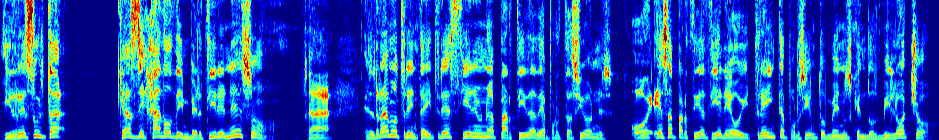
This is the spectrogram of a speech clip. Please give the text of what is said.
Y resulta que has dejado de invertir en eso. O sea, el ramo 33 tiene una partida de aportaciones. O esa partida tiene hoy 30% menos que en 2008. O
